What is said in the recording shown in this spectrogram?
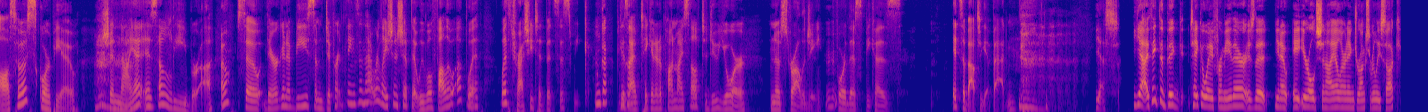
also a Scorpio. Shania is a Libra. Oh, So there are going to be some different things in that relationship that we will follow up with with Trashy Tidbits this week. okay. Because okay. I've taken it upon myself to do your nostrology Mm-hmm. for this because it's about to get bad. Yes. Yeah, I think the big takeaway for me there is that, you know, eight year old Shania learning drunks really suck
